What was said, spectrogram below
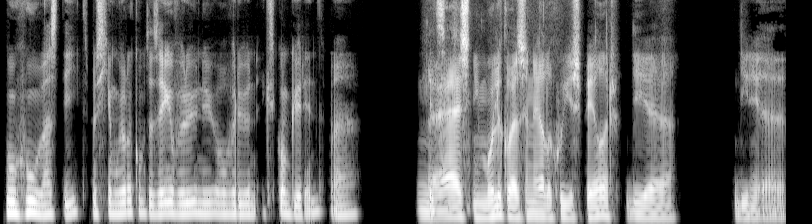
Hoe goed was die? Het is misschien moeilijk om te zeggen voor u nu over uw ex-concurrent, maar Nee, hij is niet moeilijk, hij was een hele goede speler. Die, eh die eh,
